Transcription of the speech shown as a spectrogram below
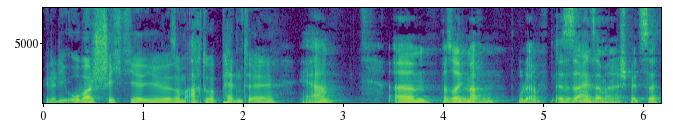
Wieder die Oberschicht hier, die so um 8 Uhr pennt, ey. Ja. Ähm, was soll ich machen, Bruder? Es ist einsam an der Spitze.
